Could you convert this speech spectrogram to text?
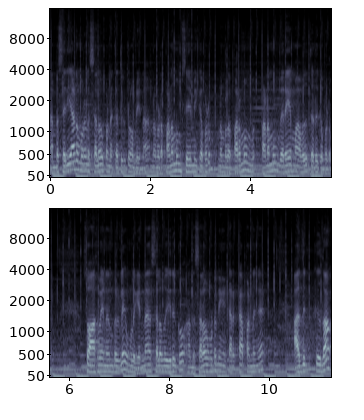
நம்ம சரியான முறையில் செலவு பண்ண கற்றுக்கிட்டோம் அப்படின்னா நம்மளோட பணமும் சேமிக்கப்படும் நம்மளோட பணமும் பணமும் விரயமாவது தடுக்கப்படும். ஸோ ஆகவே நண்பர்களே உங்களுக்கு என்ன செலவு இருக்கோ அந்த செலவு மட்டும் நீங்கள் கரெக்டாக பண்ணுங்கள் அதுக்கு தான்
